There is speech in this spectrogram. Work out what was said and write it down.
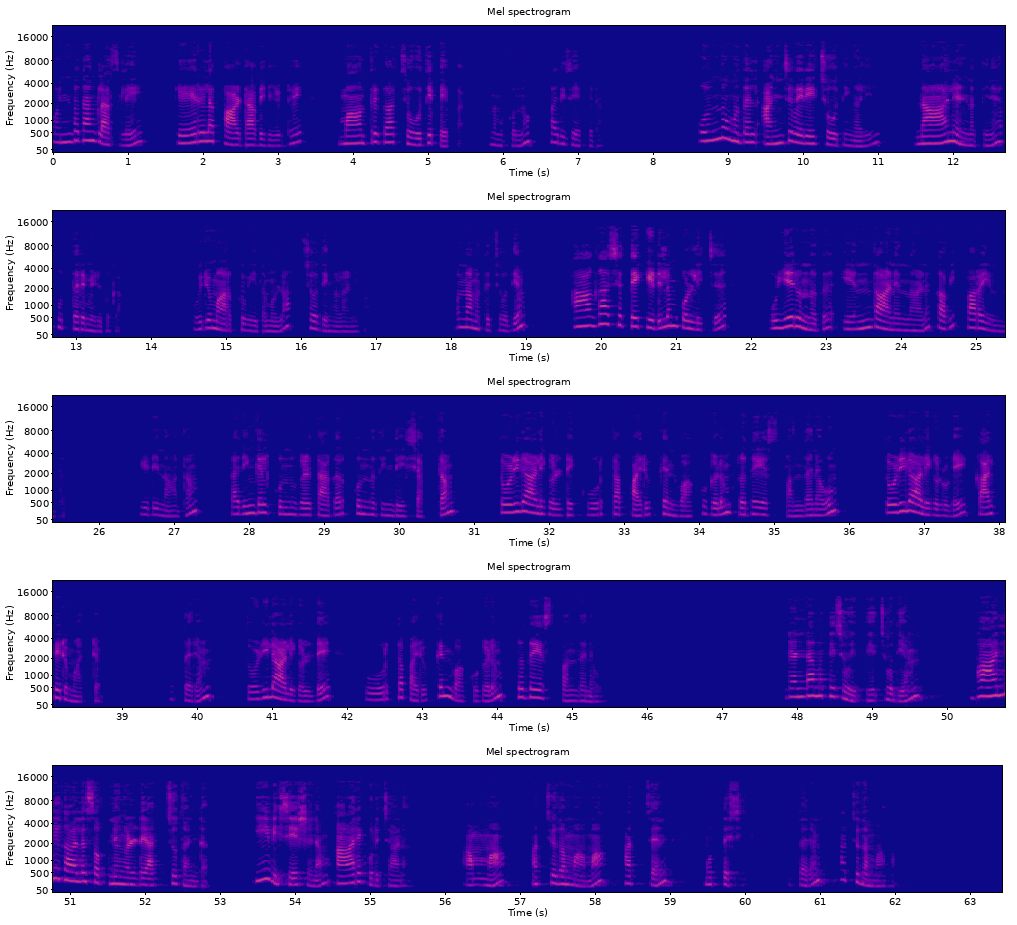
ഒൻപതാം ക്ലാസ്സിലെ കേരള പാഠാവലിയുടെ മാതൃകാ ചോദ്യ പേപ്പർ. നമുക്കൊന്ന് പരിചയപ്പെടാം. ഒന്ന് മുതൽ അഞ്ച് വരെ ചോദ്യങ്ങളിൽ നാലെണ്ണത്തിന് ഉത്തരമെഴുതുക. ഒരു മാർക്ക് വീതമുള്ള ചോദ്യങ്ങളാണിവ. ഒന്നാമത്തെ ചോദ്യം ആകാശത്തെ കിടിലം കൊള്ളിച്ച് ഉയരുന്നത് എന്താണെന്നാണ് കവി പറയുന്നത്. ഇടിനാദം കരിങ്കൽ കുന്നുകൾ തകർക്കുന്നതിന്റെ ശബ്ദം തൊഴിലാളികളുടെ കൂർത്ത പരുക്കൻ വാക്കുകളും ഹൃദയസ്പന്ദനവും തൊഴിലാളികളുടെ കാൽപ്പെരുമാറ്റം ഉത്തരം തൊഴിലാളികളുടെ കൂർത്ത പരുക്കൻ വാക്കുകളും ഹൃദയസ്പന്ദനവും. രണ്ടാമത്തെ ചോദ്യ ചോദ്യം ബാല്യകാല സ്വപ്നങ്ങളുടെ അച്ചുതണ്ട്. ഈ വിശേഷണം ആരെക്കുറിച്ചാണ്? അമ്മ അച്യുതമ്മാമ അച്ഛൻ മുത്തശ്ശി. ഉത്തരം അച്യുതം മാമ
